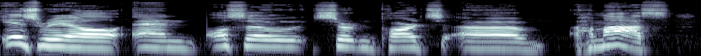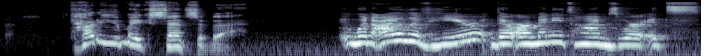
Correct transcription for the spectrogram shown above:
Israel and also certain parts of Hamas. How do you make sense of that? When I live here, there are many times where it's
